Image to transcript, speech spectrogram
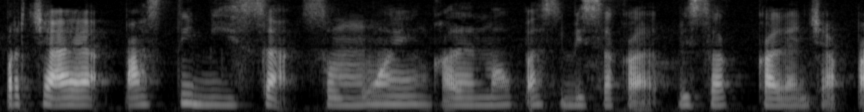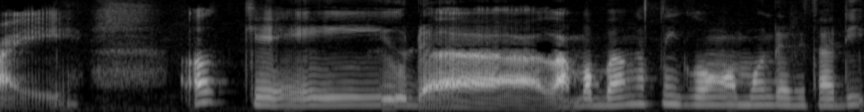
percaya pasti bisa. Semua yang kalian mau pasti bisa bisa kalian capai. Oke okay, udah lama banget nih gue ngomong dari tadi.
